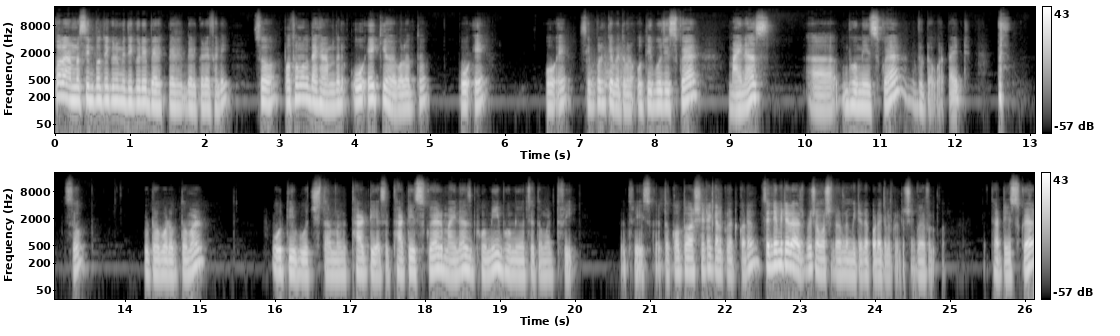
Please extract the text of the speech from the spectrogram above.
চলো আমরা সিম্পল ত্রিকোণমিতি করে বের- বের করে ফেলি। সো প্রথমত দেখেন আমাদের ও এ কি হবে বলো তো? ও এ ও এ সিম্পল কি হবে? তোমার অতিভুজ স্কোয়ার মাইনাস ভূমি square root over right so root over of তোমার অতিভুজ, তার মানে থার্টি আছে। থার্টি স্কোয়ার মাইনাস ভূমি ভূমি হচ্ছে তোমার থ্রি থ্রি স্কোয়ার তো কত আসে এটা ক্যালকুলেট করেন। সেন্টিমিটার আসবে সমস্যাটা আমরা মিটারে পরে ক্যালকুলেশন করে ফেলব। থার্টি স্কোয়ার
